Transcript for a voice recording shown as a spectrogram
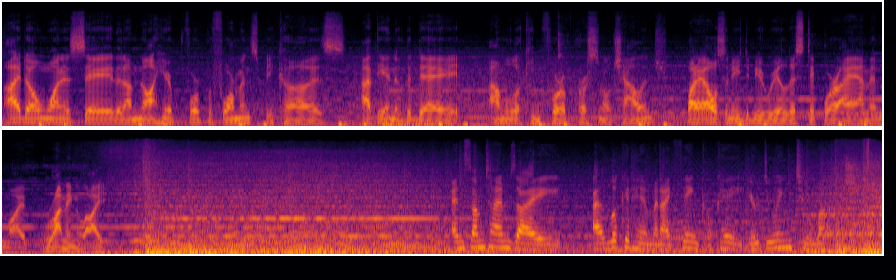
I don't want to say that I'm not here for performance because at the end of the day, I'm looking for a personal challenge, but I also need to be realistic where I am in my running life. And sometimes I, I look at him and I think, okay, you're doing too much.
